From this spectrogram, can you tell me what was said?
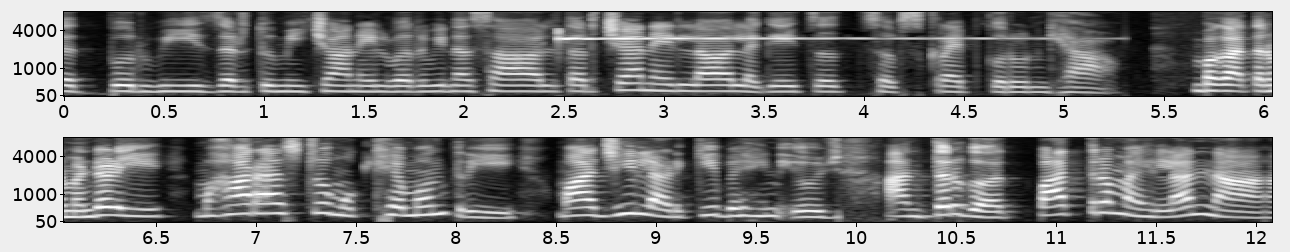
तत्पूर्वी जर तुम्ही चॅनेलवर नवीन असाल तर चॅनेलला लगेचच सबस्क्राईब करून घ्या. बघा तर मंडळी महाराष्ट्र मुख्यमंत्री माझी लाडकी बहीण योजना अंतर्गत पात्र महिलांना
